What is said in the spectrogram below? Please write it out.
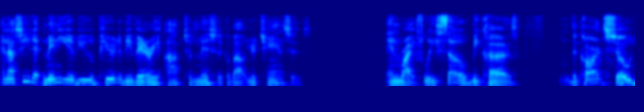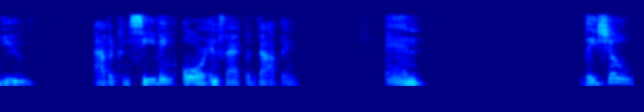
And I see that many of you appear to be very optimistic about your chances. And rightfully so, because the cards show you either conceiving or, in fact, adopting. And they show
